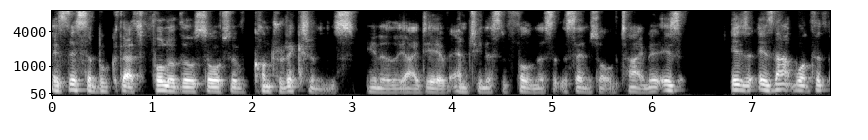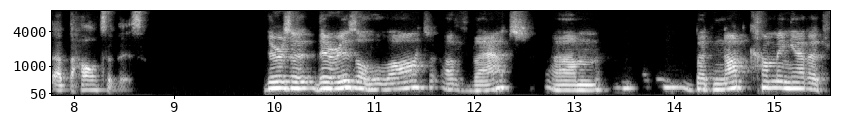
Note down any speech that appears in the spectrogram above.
is this a book that's full of those sorts of contradictions you know the idea of emptiness and fullness at the same sort of time? Is is is that what's at the heart of this there's a there is a lot of that um, but not coming at it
